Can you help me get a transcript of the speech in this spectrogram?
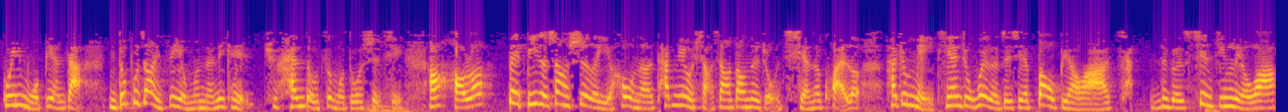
规模变大，你都不知道你自己有没有能力可以去 handle 这么多事情。然后好了。被逼着上市了以后呢，他没有想象到那种钱的快乐，他就每天就为了这些报表啊、那个现金流啊。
